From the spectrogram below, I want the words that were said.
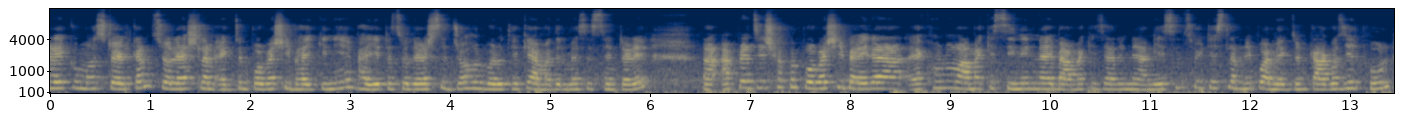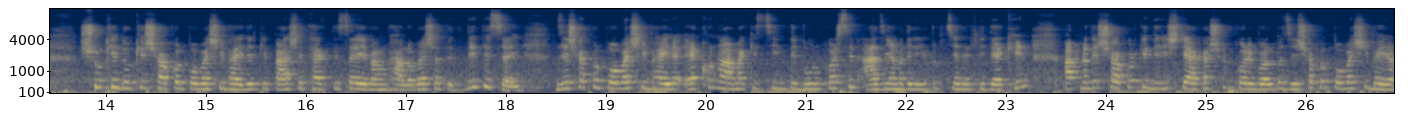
আলাইকুম মোস্ট ওয়েলকাম। চলে আসলাম একজন প্রবাসী ভাইকে নিয়ে। ভাইয়েটা চলে আসছে জহরবাড়ু থেকে আমাদের মেসেজ সেন্টারে। আপনারা যে সকল প্রবাসী ভাইরা এখনও আমাকে চিনেন নাই বা আমাকে জানেন না আমি এসএম সুইট ইসলাম নেপু। আমি একজন কাগজের ফুল। সুখে দুঃখে সকল প্রবাসী ভাইদেরকে পাশে থাকতে চাই এবং ভালোবাসাতে দিতে চাই। যে সকল প্রবাসী ভাইরা এখনও আমাকে চিনতে ভুল করছেন, আজই আমাদের ইউটিউব চ্যানেলটি দেখেন। আপনাদের সকলকে দৃষ্টি আকর্ষণ করে বলব, যে সকল প্রবাসী ভাইরা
